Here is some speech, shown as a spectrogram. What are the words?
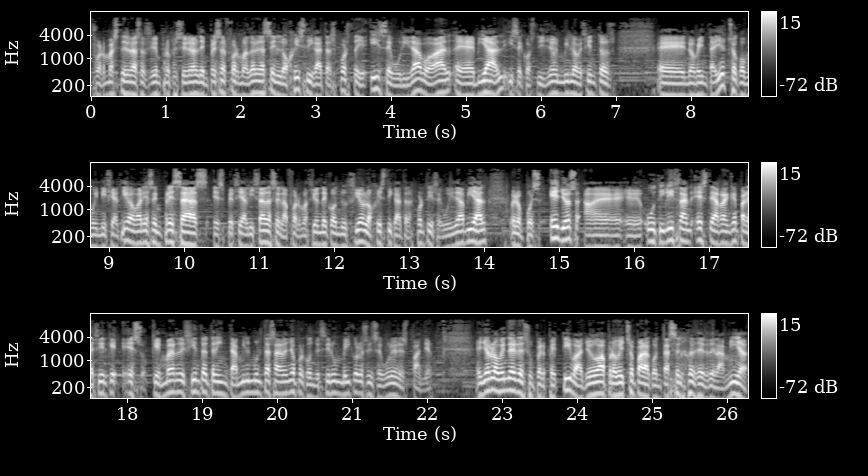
Formaster es la Asociación Profesional de Empresas Formadoras en Logística, Transporte y Seguridad Vial y se constituyó en 1998 como iniciativa varias empresas especializadas en la formación de conducción, logística, transporte y seguridad vial. Bueno, pues ellos utilizan este arranque para decir que eso, que más de 130.000 multas al año por conducir un vehículo sin seguro en España. Ellos lo ven desde su perspectiva, yo aprovecho para contárselo desde la mía.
